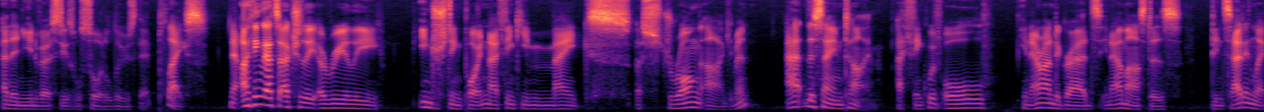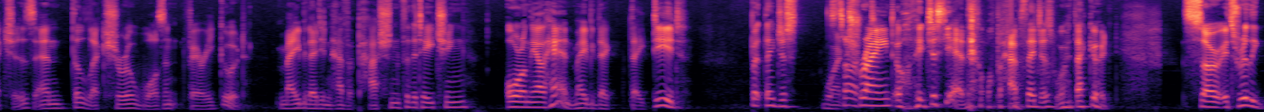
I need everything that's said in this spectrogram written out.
And then universities will sort of lose their place. Now, I think that's actually a really interesting point, and I think he makes a strong argument. At the same time, I think we've all, in our undergrads, in our masters, been sat in lectures and the lecturer wasn't very good. Maybe they didn't have a passion for the teaching, or on the other hand, maybe they, they did, but they just weren't Sucked. trained, or they just, yeah, or perhaps they just weren't that good. So it's really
